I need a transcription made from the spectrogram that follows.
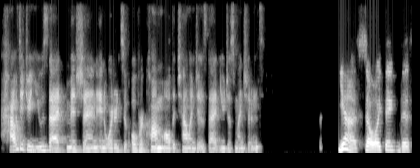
how did you use that mission in order to overcome all the challenges that you just mentioned? Yeah. So, I think this,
